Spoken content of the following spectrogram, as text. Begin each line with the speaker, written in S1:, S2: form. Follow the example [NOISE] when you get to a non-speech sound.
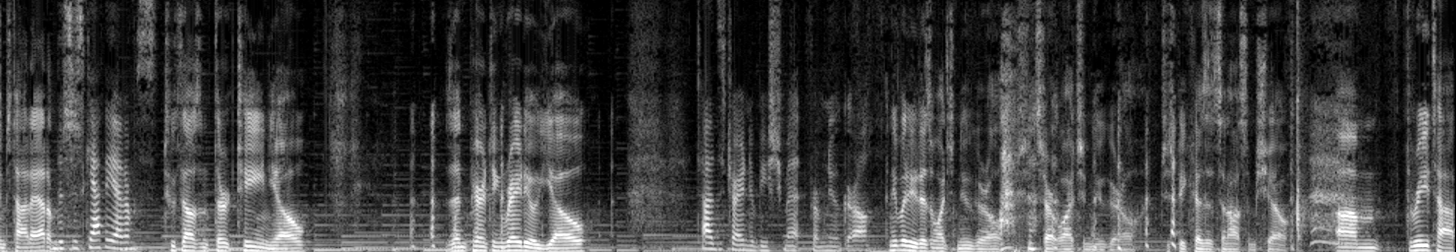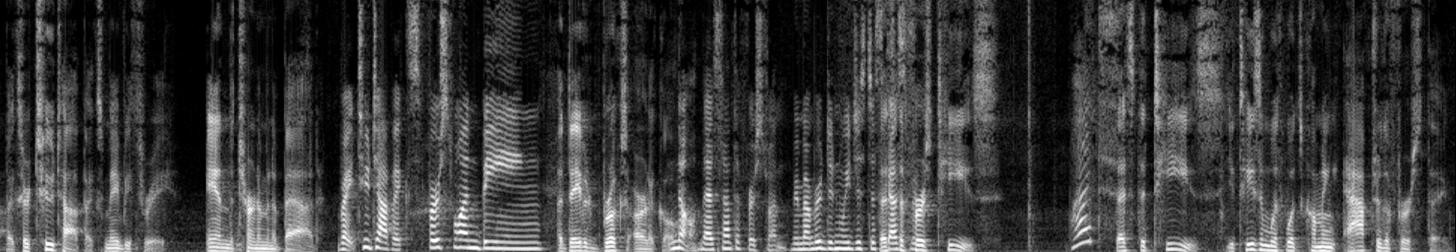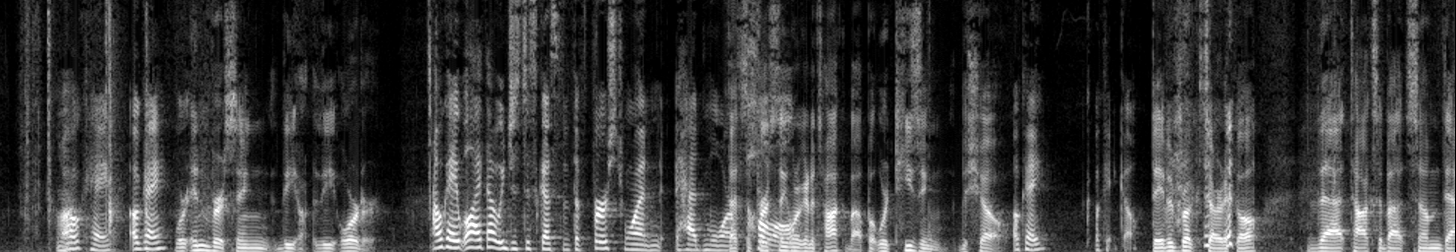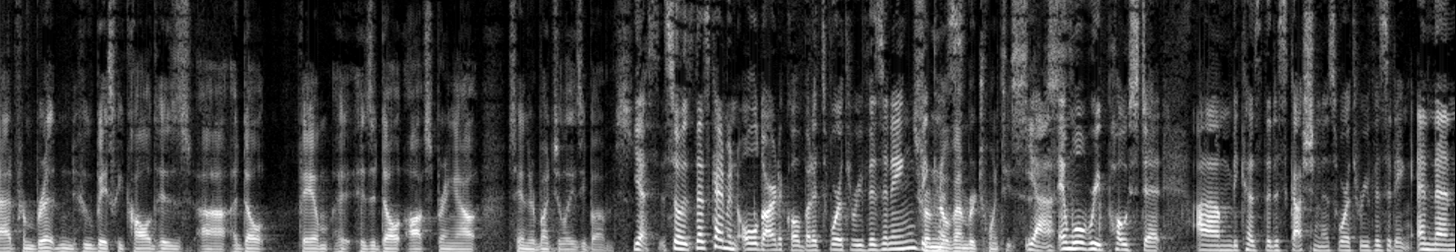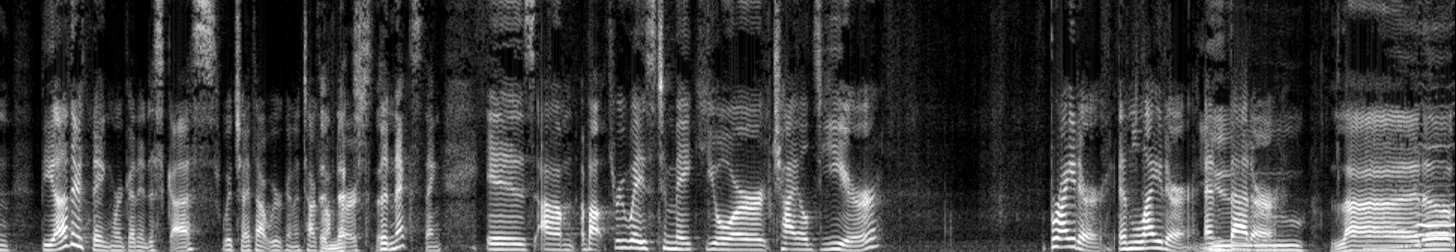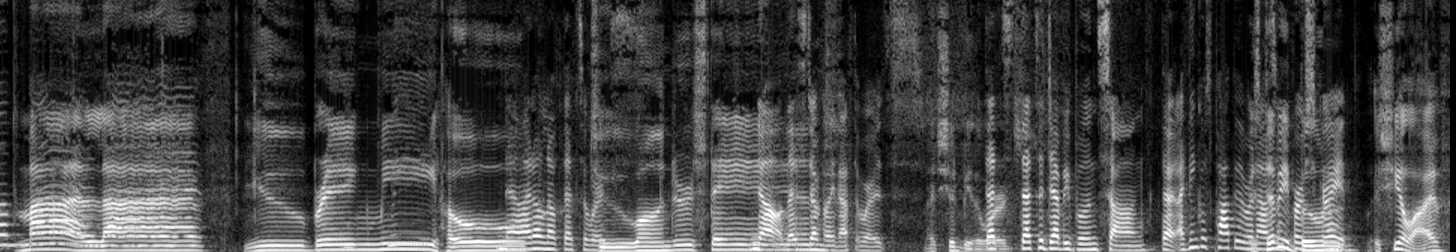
S1: name's Todd Adams.
S2: This is Kathy Adams.
S1: 2013, yo. [LAUGHS] Zen Parenting Radio, yo.
S2: Todd's trying to be Schmidt from New Girl.
S1: Anybody who doesn't watch New Girl should start [LAUGHS] watching New Girl just because it's an awesome show. Um, three topics, or two topics, maybe three, and the Tournament of Bad.
S2: Right, two topics. First one being
S1: A David Brooks article.
S2: no, that's not the first one. Remember, didn't we just discuss
S1: That's the
S2: with-
S1: first tease.
S2: What?
S1: That's the tease. You tease them with what's coming after the first thing.
S2: Okay, okay,
S1: We're inversing the the order.
S2: okay. Well, I thought we just discussed that the first one had more.
S1: That's the first thing we're going to talk about, but we're teasing the show.
S2: Okay, okay, go.
S1: David Brooks [LAUGHS] article that talks about some dad from Britain who basically called his uh, adult fam- his adult offspring out, saying they're a bunch of lazy bums.
S2: Yes, so that's kind of an old article, but it's worth revisiting.
S1: It's from November 26th.
S2: Yeah, and we'll repost it um, because the discussion is worth revisiting. And then the other thing we're going to discuss, which I thought we were going to talk
S1: The
S2: about first,
S1: thing.
S2: the next thing is um, about three ways to make your child's year brighter and lighter and
S1: you
S2: better.
S1: light up my life. You bring me hope.
S2: No, I don't know if that's the words.
S1: To understand.
S2: No, that's definitely not the words.
S1: That should be the
S2: That's
S1: words.
S2: that's a Debbie Boone song that I think was popular when
S1: Is
S2: I was
S1: Debbie
S2: in first
S1: Boone?
S2: grade.
S1: Is she alive?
